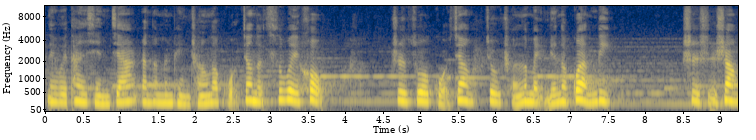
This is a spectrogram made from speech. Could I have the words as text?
那位探险家让他们品尝了果酱的滋味后，制作果酱就成了每年的惯例。事实上，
